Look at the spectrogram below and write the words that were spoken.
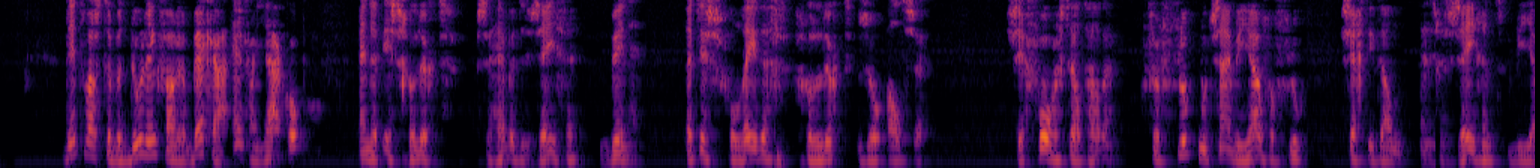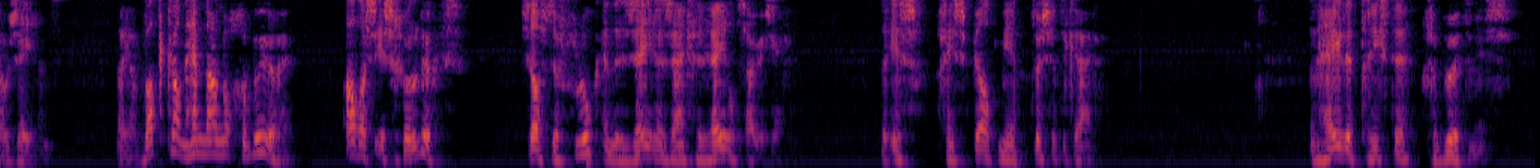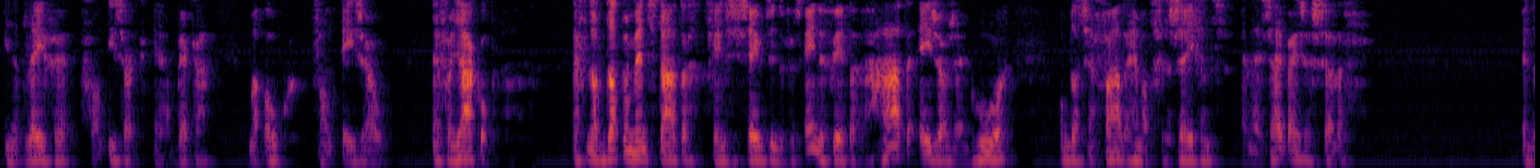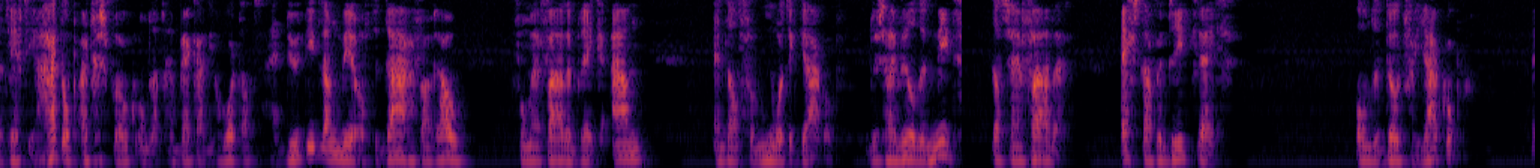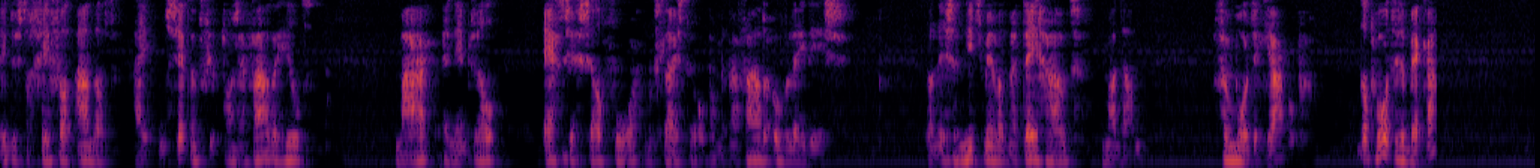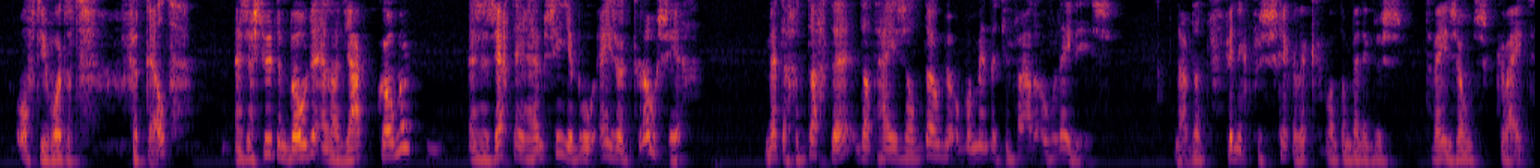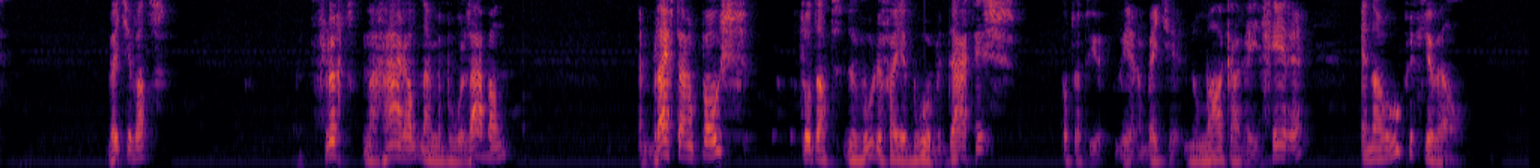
Dit was de bedoeling van Rebecca en van Jacob en het is gelukt. Ze hebben de zegen binnen. Het is volledig gelukt zoals ze zich voorgesteld hadden. Vervloekt moet zijn wie jou vervloekt, zegt hij dan, en gezegend wie jou zegent. Nou ja, wat kan hem nou nog gebeuren? Alles is gelukt. Zelfs de vloek en de zegen zijn geregeld, zou je zeggen. Er is geen speld meer tussen te krijgen. Een hele trieste gebeurtenis in het leven van Isaac en Rebecca, maar ook van Esau en van Jacob. En vanaf dat moment staat er, Genesis 27 vers 41, haatte Esau zijn broer, omdat zijn vader hem had gezegend. En hij zei bij zichzelf, en dat heeft hij hardop uitgesproken, omdat Rebecca die hoort dat, het duurt niet lang meer of de dagen van rouw voor mijn vader breken aan, en dan vermoord ik Jacob. Dus hij wilde niet dat zijn vader extra verdriet kreeg om de dood van Jacob. Dus dat geeft wel aan dat hij ontzettend veel van zijn vader hield. Maar hij neemt wel echt zichzelf voor, moest luisteren op omdat mijn vader overleden is. Dan is er niets meer wat mij tegenhoudt, maar dan vermoord ik Jacob. Dat hoort Rebecca. Of die wordt het verteld. En zij stuurt een bode en laat Jacob komen. En ze zegt tegen hem, zie je broer Ezo troost zich met de gedachte dat hij zal doden op het moment dat je vader overleden is. Nou, dat vind ik verschrikkelijk, want dan ben ik dus twee zoons kwijt. Weet je wat? Vlucht naar Haran, naar mijn broer Laban. En blijf daar een poos, totdat de woede van je broer bedaard is. Totdat hij weer een beetje normaal kan reageren. En dan roep ik je wel.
